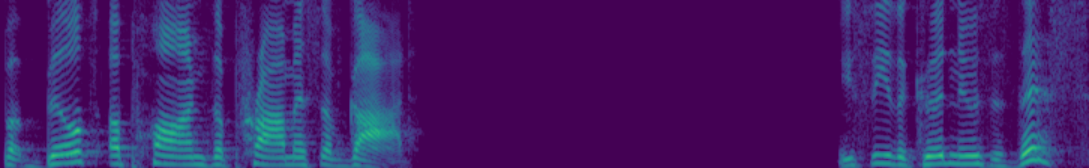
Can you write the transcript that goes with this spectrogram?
but built upon the promise of God. You see, the good news is this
